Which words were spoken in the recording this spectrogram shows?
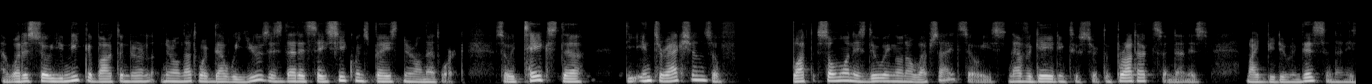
And what is so unique about the neural, neural network that we use is that it's a sequence-based neural network. So it takes the the interactions of what someone is doing on a website. So he's navigating to certain products and then is might be doing this and then he's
